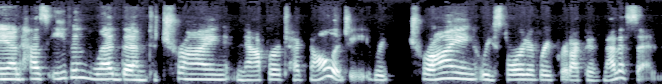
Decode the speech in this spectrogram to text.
and has even led them to trying NAPRO technology, re- trying restorative reproductive medicine.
